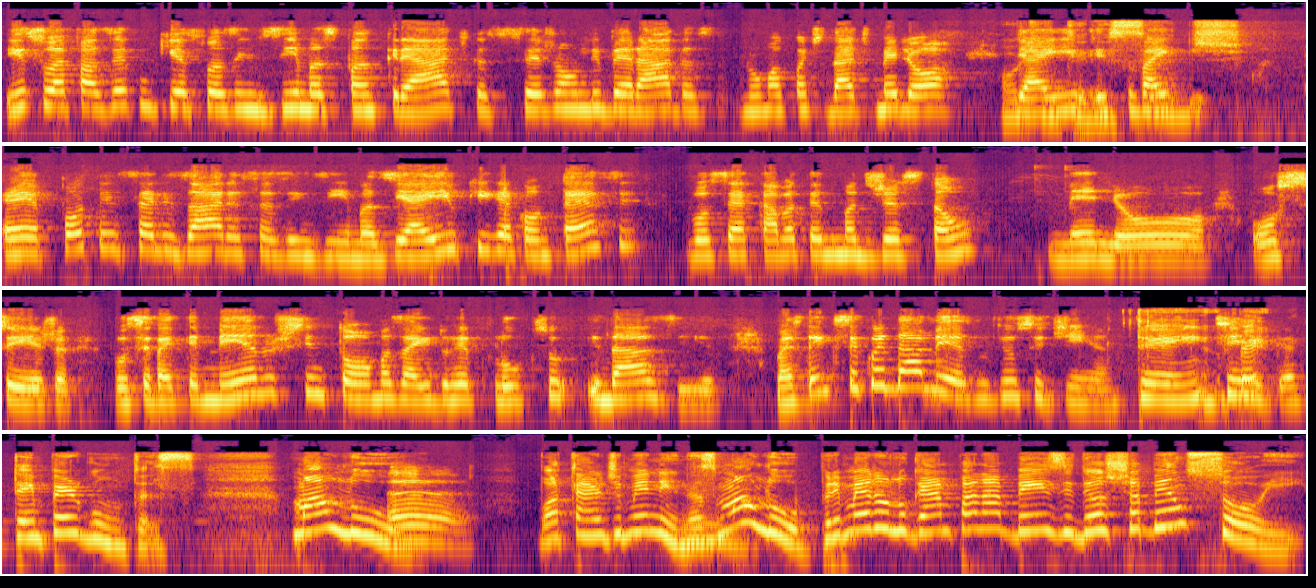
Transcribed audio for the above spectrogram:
Isso vai fazer com que as suas enzimas pancreáticas sejam liberadas numa quantidade melhor. E aí isso vai é, potencializar essas enzimas. E aí o que, que acontece? Você acaba tendo uma digestão melhor, ou seja, você vai ter menos sintomas aí do refluxo e da azia. Mas tem que se cuidar mesmo, viu, Cidinha? tem, per- tem perguntas. Malu, Ah. boa tarde, meninas. Hum. Malu, primeiro lugar, parabéns e Deus te abençoe.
